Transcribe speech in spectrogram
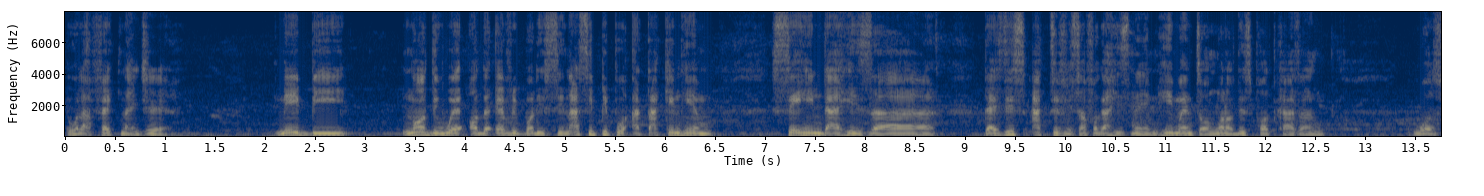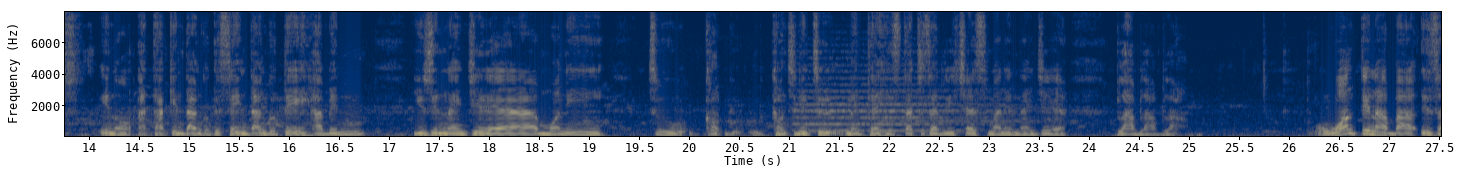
it will affect Nigeria. Maybe not the way other everybody's seen. I see people attacking him, saying that he's uh there's this activist, I forgot his name. He went on one of these podcasts and was, you know, attacking Dangote, saying Dangote have been using Nigeria money to con- continue to maintain his status as the richest man in Nigeria, blah blah blah. One thing about is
